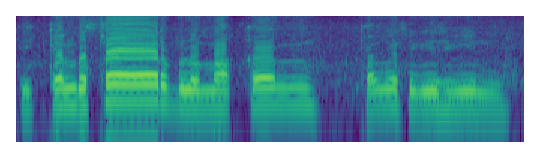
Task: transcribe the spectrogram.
Ikan besar belum makan, ikannya segini-segini.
